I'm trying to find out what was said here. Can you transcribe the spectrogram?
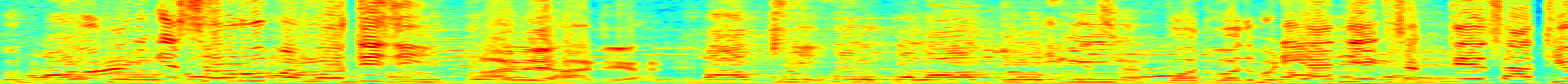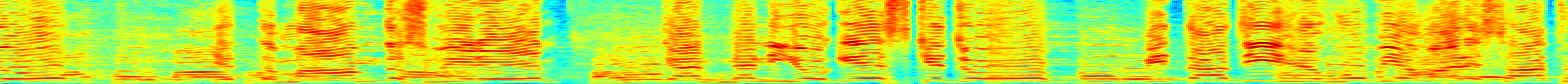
भगवान के स्वरूप है मोदी जी। हाँ जी हाँ जी हाँ जी। बहुत बहुत बढ़िया देख सकते हैं साथियों। ये तमाम तस्वीरें कैप्टन योगेश के जो पिताजी हैं वो भी हमारे साथ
